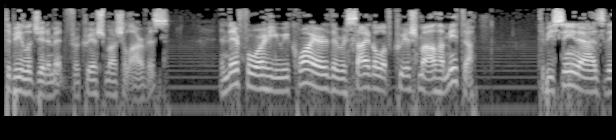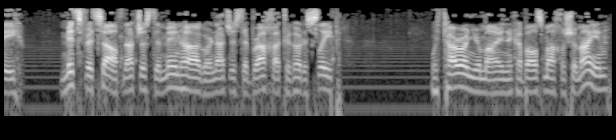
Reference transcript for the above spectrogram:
to be legitimate for Kriya Shema Shal Arvis, and therefore he required the recital of Kriya Shema Al Hamita to be seen as the mitzvah itself, not just a minhag or not just a bracha to go to sleep with Torah in your mind and Kabbalas Malchus Shemayim,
